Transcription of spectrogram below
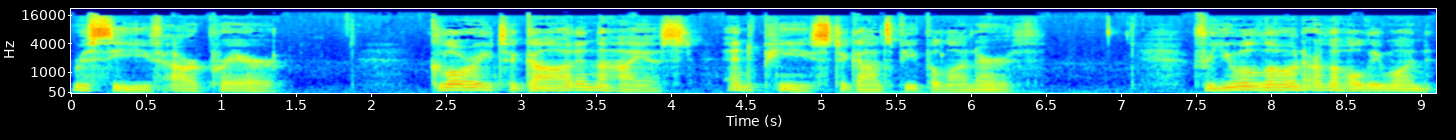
Receive our prayer. Glory to God in the highest, and peace to God's people on earth. For you alone are the Holy One,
